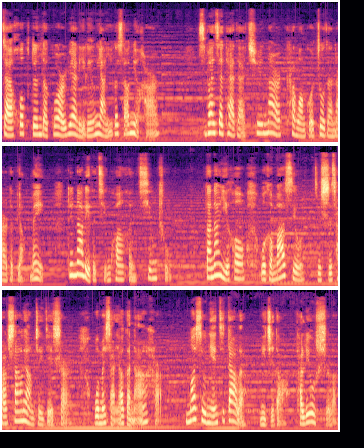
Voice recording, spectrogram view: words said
在霍普顿的孤儿院里领养一个小女孩。斯潘塞太太去那儿看望过住在那儿的表妹，对那里的情况很清楚。打那以后，我和马修就时常商量这件事儿。我们想要个男孩。马修年纪大了，你知道，他六十了，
